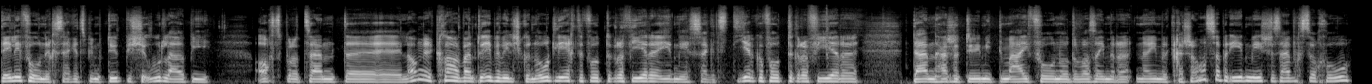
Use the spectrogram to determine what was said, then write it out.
Telefon, ich sage jetzt beim typischen Urlaub, bei 80% äh, lange. Klar, wenn du eben willst Notlichter fotografieren, irgendwie, ich sage jetzt Tier fotografieren, dann hast du natürlich mit dem iPhone oder was auch immer noch immer keine Chance, aber irgendwie ist das einfach so gekommen.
